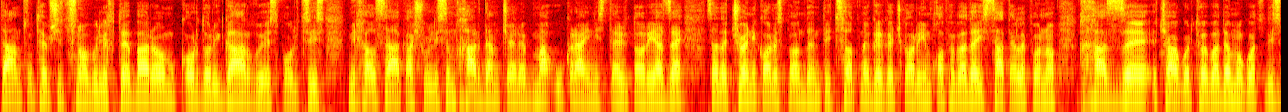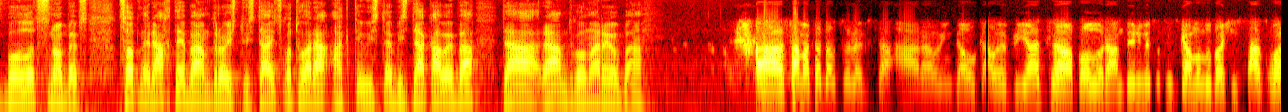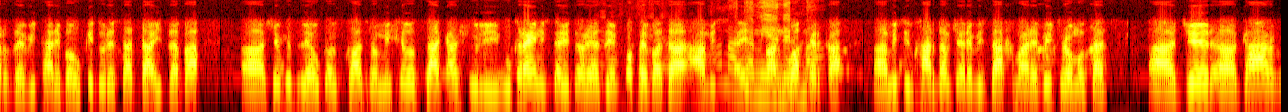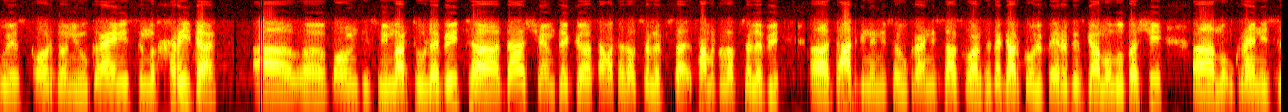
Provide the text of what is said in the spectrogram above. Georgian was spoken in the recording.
და ამ წუთებში ცნობილი ხდება, რომ კორდორი გაარღვიეს პოლიციის მიხელ სააკაშვილის მხარდამჭერებმა უკრაინის ტერიტორიაზე, სადაც ჩვენი კორესპონდენტი ცოტნე გეგეჭკორი იმყოფება და ის სატელეფონო ხაზზე ჩაგვერთვება და მოგვაწვდის ბოლო ცნობებს. ცოტნე რა ხდება ამ დროისთვის? დაიწყო თუ არა აქტივისტების დაკავება და რა მდგომარეობაა? სამართალდაცველებს არავინ დაუკავებიათ ბოლო რამდენიმე წუთის განმავლობაში საზღვარზე ვითარება უკიდურესად დაიძაბა შეგვიძლია უკვე ვთქვათ რომ მიხეილ სააკაშვილი უკრაინის ტერიტორიაზე იმყოფება და ამის მოახერხა მისი მხარდამჭერების დახმარებით რომელსაც ჯერ გაარღვიეს კორდონი უკრაინის მხრიდან პოლონეთის მიმართულებით და შემდეგ სამართალდაცველებს სამართალდაცველები დადგნენ ისე უკრაინის საზღვარზე და გარკვეული პერიოდის განმავლობაში უკრაინის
